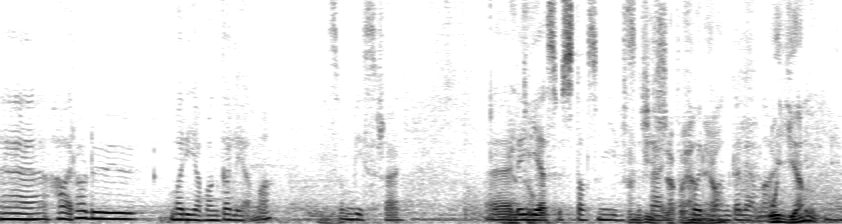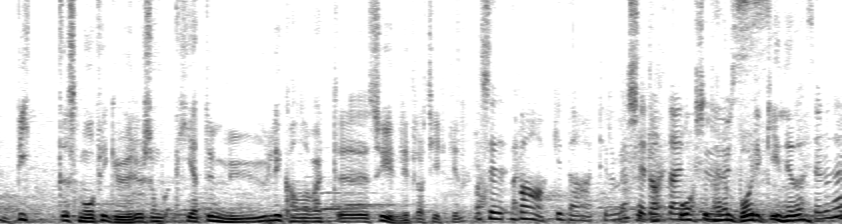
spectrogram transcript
Eh, her har du Maria Magdalena som viser seg eh, Eller Jesus, da, som viser, Som viser seg for for henne, ja. Magdalena. Og igjen bitte små figurer som helt umulig kan ha vært uh, synlige fra kirken. Og se baki der til og med. se Ser du at det er Å, så der er en borg inni der. Ser du det?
